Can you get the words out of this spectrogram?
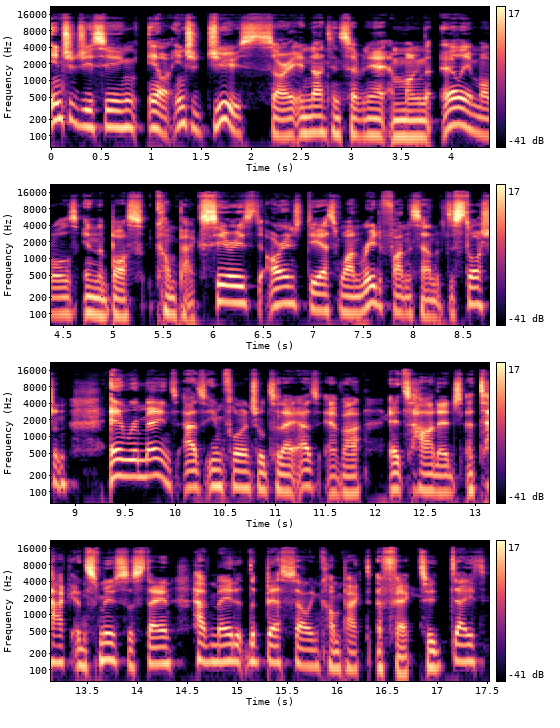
introducing you know introduced sorry in 1978 among the earlier models in the boss compact series the orange ds1 redefined the sound of distortion and remains as influential today as ever. Its hard-edged attack and smooth sustain have made it the best-selling compact effect to date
